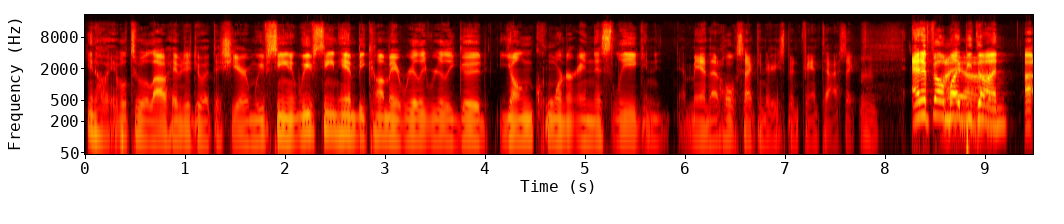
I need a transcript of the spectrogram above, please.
you know able to allow him to do it this year and we've seen we've seen him become a really really good young corner in this league and man that whole secondary has been fantastic mm-hmm. NFL might I, uh, be done. Uh,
